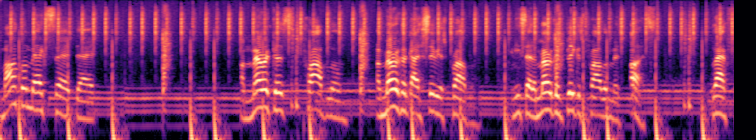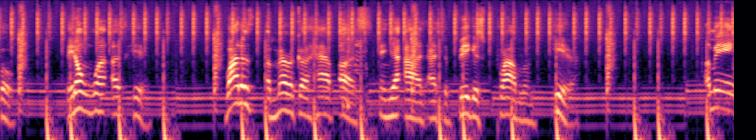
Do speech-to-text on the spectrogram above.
Malcolm X said that America's problem, America got a serious problem. And he said America's biggest problem is us, black folk. They don't want us here. Why does America have us in your eyes as the biggest problem here? I mean,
